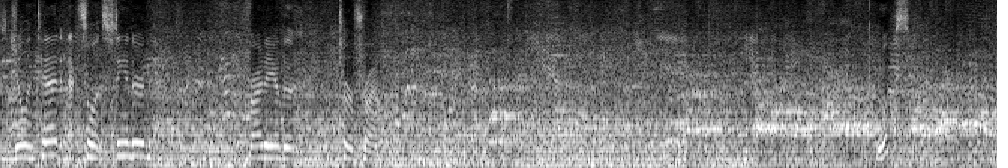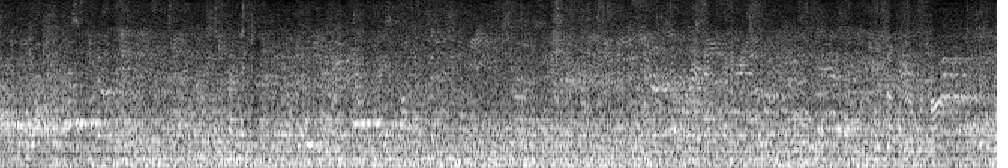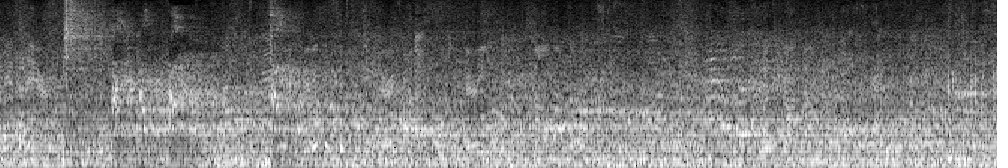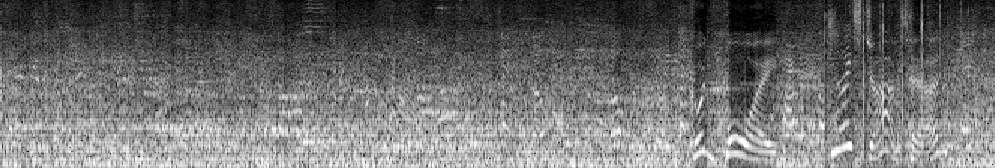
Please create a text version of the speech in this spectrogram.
is Jill and Ted, Excellent Standard, Friday of the Turf Trial. Whoops. job, Ted.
